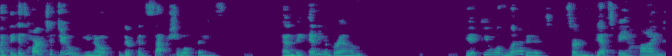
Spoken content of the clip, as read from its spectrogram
I think it's hard to do, you know, they're conceptual things. And the Enneagram, if you will let it, sort of gets behind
